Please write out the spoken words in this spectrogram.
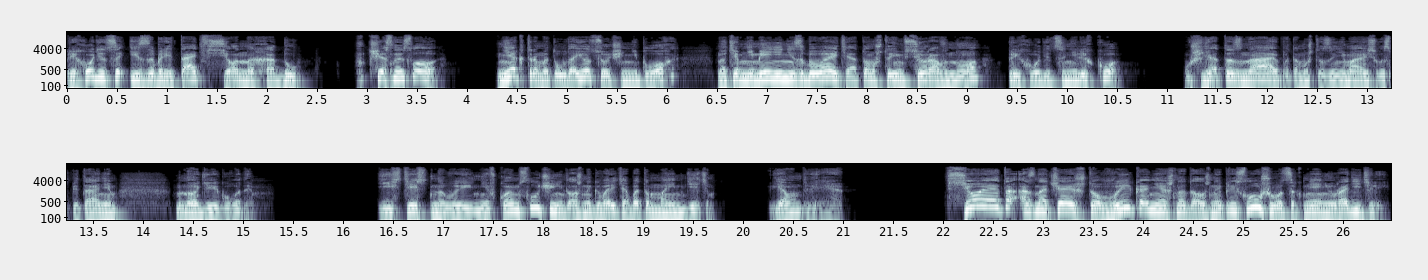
Приходится изобретать все на ходу. Честное слово, некоторым это удается очень неплохо, но тем не менее не забывайте о том, что им все равно приходится нелегко. Уж я-то знаю, потому что занимаюсь воспитанием многие годы. Естественно, вы ни в коем случае не должны говорить об этом моим детям. Я вам доверяю. Все это означает, что вы, конечно, должны прислушиваться к мнению родителей,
